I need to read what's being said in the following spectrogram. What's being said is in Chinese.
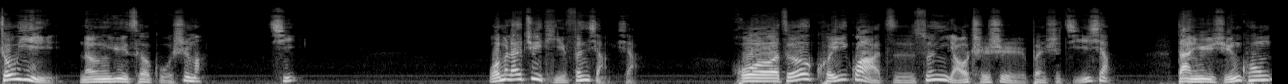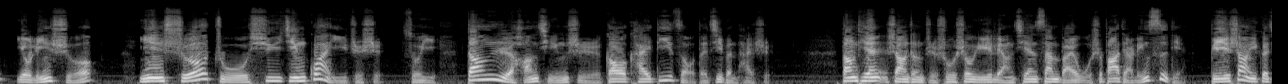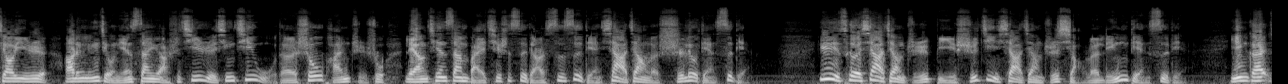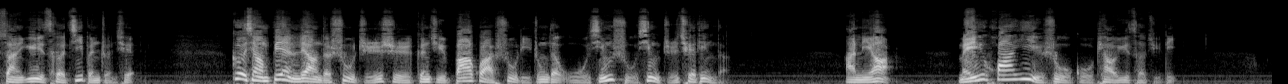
周易能预测股市吗？七，我们来具体分享一下。火则魁卦子孙爻持世，本是吉象，但遇寻空又临蛇，因蛇主虚惊怪异之事，所以当日行情是高开低走的基本态势。当天上证指数收于两千三百五十八点零四点，比上一个交易日二零零九年三月二十七日星期五的收盘指数两千三百七十四点四四点下降了十六点四点。预测下降值比实际下降值小了零点四点，应该算预测基本准确。各项变量的数值是根据八卦数理中的五行属性值确定的。案例二：梅花艺术股票预测举例。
